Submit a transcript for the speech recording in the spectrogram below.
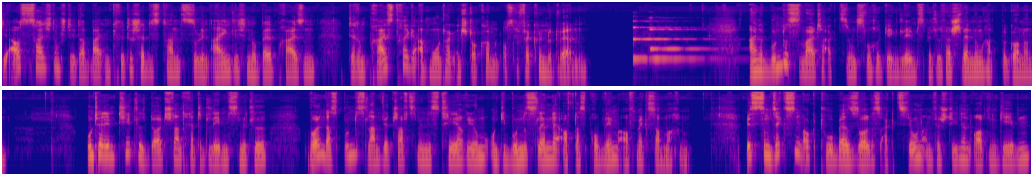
Die Auszeichnung steht dabei in kritischer Distanz zu den eigentlichen Nobelpreisen, deren Preisträger ab Montag in Stockholm und Oslo verkündet werden. Eine bundesweite Aktionswoche gegen Lebensmittelverschwendung hat begonnen. Unter dem Titel Deutschland rettet Lebensmittel wollen das Bundeslandwirtschaftsministerium und die Bundesländer auf das Problem aufmerksam machen. Bis zum 6. Oktober soll es Aktionen an verschiedenen Orten geben,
